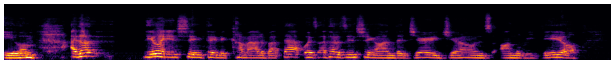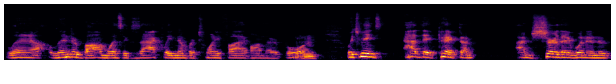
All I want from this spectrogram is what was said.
elam i thought the only interesting thing to come out about that was I thought it was interesting on the Jerry Jones on the reveal. Linda, Linderbaum was exactly number 25 on their board, mm-hmm. which means had they picked, I'm I'm sure they wouldn't have,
